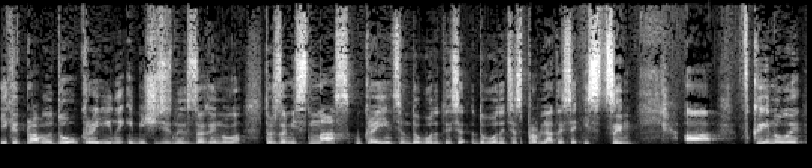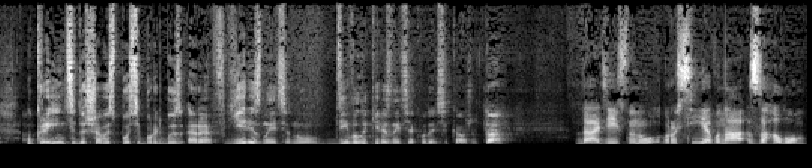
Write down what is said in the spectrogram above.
Їх відправили до України, і більшість з них загинула. Тож замість нас, українцям, доводиться доводиться справлятися із цим. А вкинули українці дешевий спосіб боротьби з РФ. Є різниця. Ну дві великі різниці, як в Одесі кажуть. Так? Да, дійсно. Ну Росія, вона загалом,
